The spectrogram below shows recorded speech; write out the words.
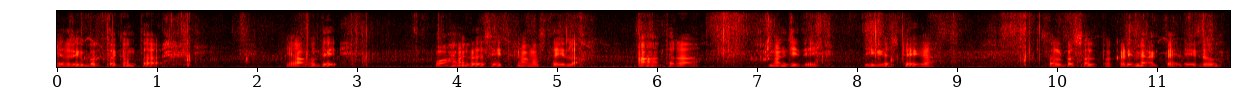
ಎದುರಿಗೆ ಬರ್ತಕ್ಕಂಥ ಯಾವುದೇ ವಾಹನಗಳು ಸಹಿತ ಕಾಣಿಸ್ತಾ ಇಲ್ಲ. ಆ ಥರ ಮಂಜಿದೆ. ಈಗಷ್ಟೇ ಈಗ ಸ್ವಲ್ಪ ಸ್ವಲ್ಪ ಕಡಿಮೆ ಆಗ್ತಾಯಿದೆ ಇದೆ.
